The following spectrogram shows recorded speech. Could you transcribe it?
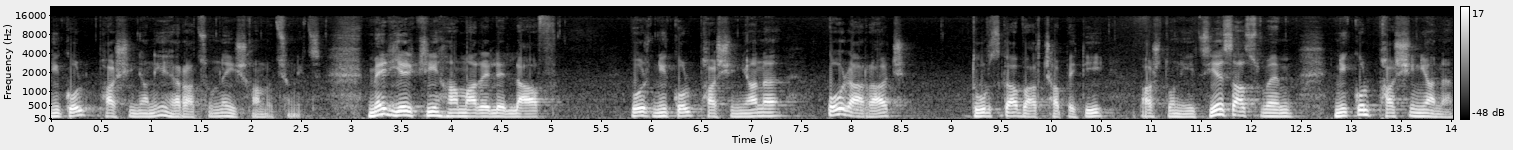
Նիկոլ Փաշինյանի հերացումն է իշխանությունից։ Մեր երկրի համար էլ է լավ, որ Նիկոլ Փաշինյանը օր առաջ դուրս գա վարչապետի պաշտոնից։ Ես ասում եմ Նիկոլ Փաշինյանը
